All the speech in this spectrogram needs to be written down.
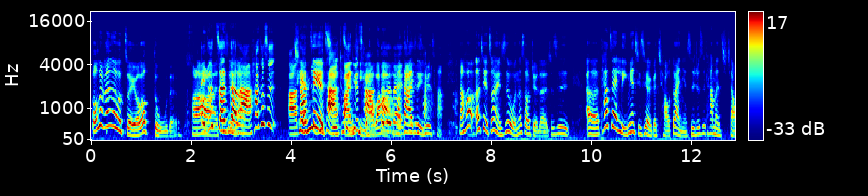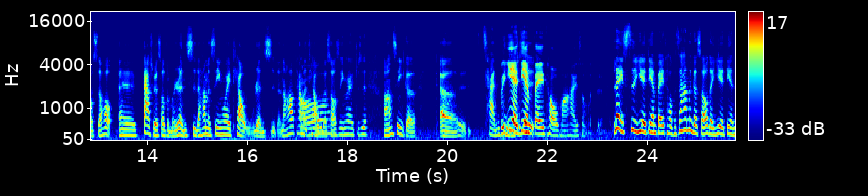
罗振芬那个嘴有够毒的，哎、欸，这真的啦，他就是啊前列子团体，好不好？对对对，好，大家自己去查。然后，而且重点是我那时候觉得，就是呃，他在里面其实有一个桥段也是，就是他们小时候呃大学的时候怎么认识的？他们是因为跳舞认识的，然后他们跳舞的时候是因为就是好像是一个呃。餐厅夜店 battle 吗？还是什么的？类似夜店 battle，可是他那个时候的夜店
